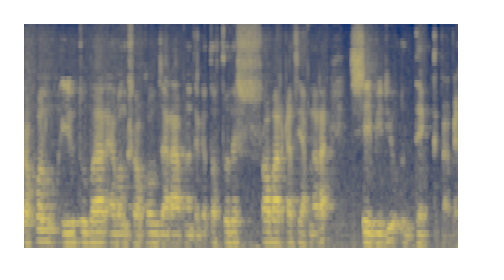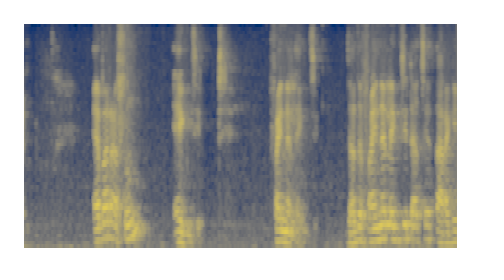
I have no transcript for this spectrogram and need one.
সকল ইউটিউবার এবং সকল যারা আপনাদেরকে তথ্য দেয়, সবার কাছে আপনারা সেই ভিডিও দেখতে পাবেন। এবার আসুন এক্সিট ফাইনাল এক্সিট যাদের ফাইনাল এক্সিট আছে, তারা কি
